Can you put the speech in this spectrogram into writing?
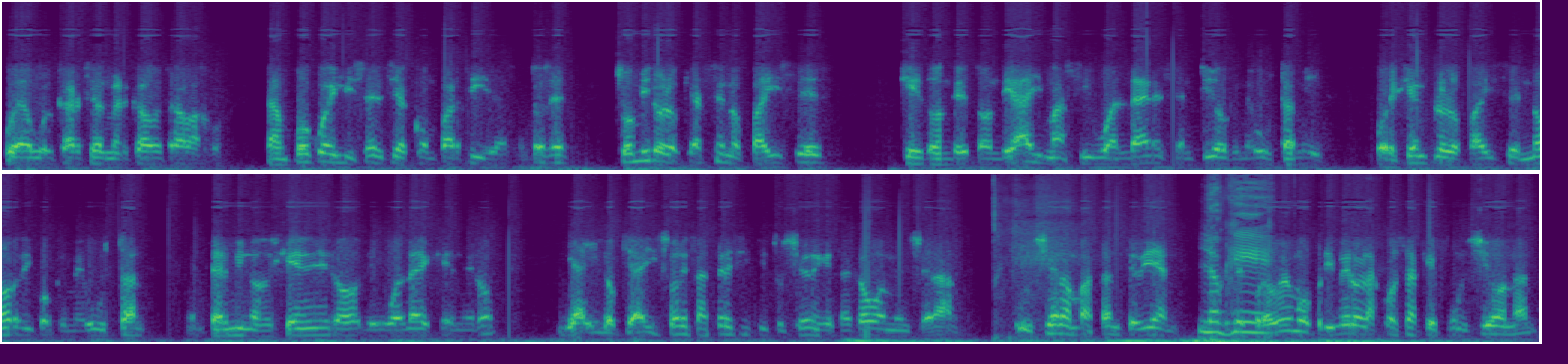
pueda volcarse al mercado de trabajo. Tampoco hay licencias compartidas. Entonces, yo miro lo que hacen los países que donde, donde hay más igualdad en el sentido que me gusta a mí. Por ejemplo, los países nórdicos que me gustan en términos de género, de igualdad de género. Y ahí lo que hay son esas tres instituciones que te acabo de mencionar. Funcionan bastante bien. Lo que- probemos primero las cosas que funcionan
